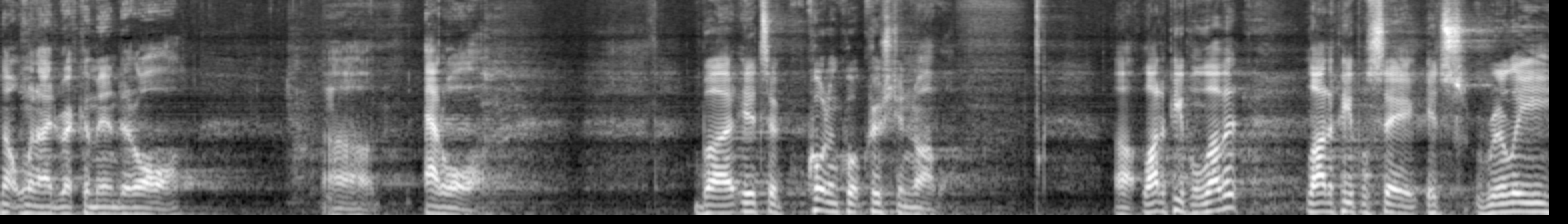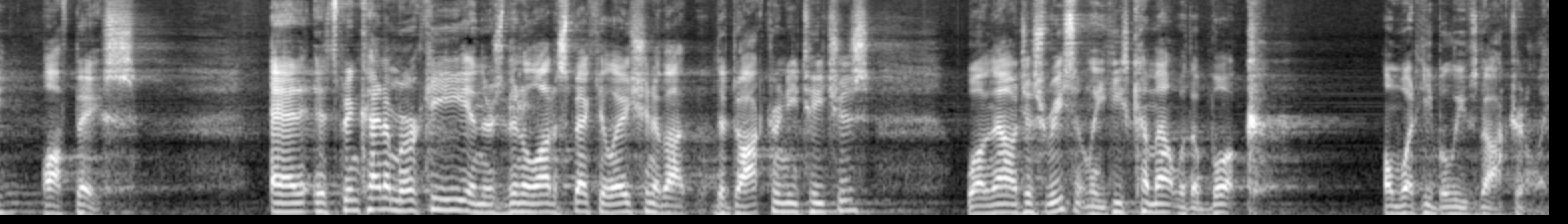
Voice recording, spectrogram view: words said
not one I'd recommend at all. Uh, at all. But it's a quote unquote Christian novel. Uh, a lot of people love it, a lot of people say it's really off base. And it's been kind of murky, and there's been a lot of speculation about the doctrine he teaches. Well, now, just recently, he's come out with a book on what he believes doctrinally.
